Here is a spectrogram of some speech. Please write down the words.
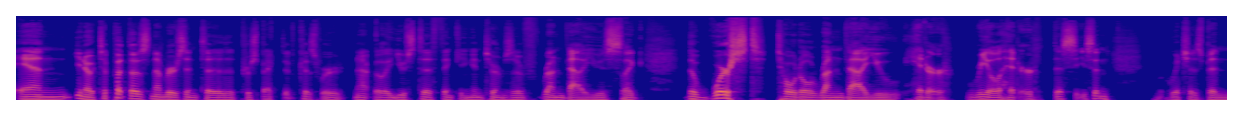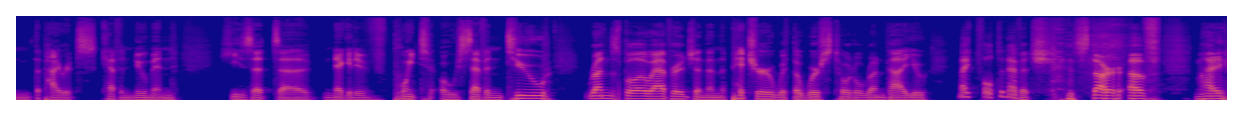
And, you know, to put those numbers into perspective, because we're not really used to thinking in terms of run values, like the worst total run value hitter, real hitter this season, which has been the Pirates' Kevin Newman. He's at uh, negative 0.072 runs below average. And then the pitcher with the worst total run value, Mike Foltynewicz, star of my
